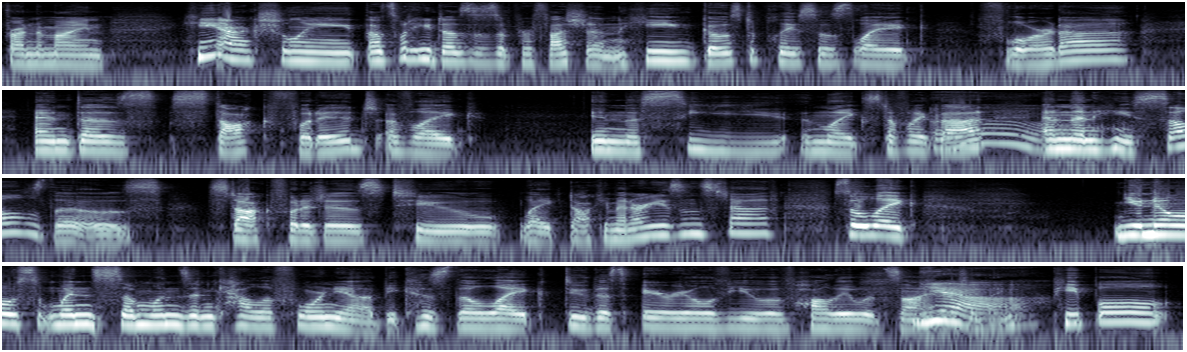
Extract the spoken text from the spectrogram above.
friend of mine he actually that's what he does as a profession he goes to places like florida and does stock footage of like in the sea and like stuff like that. And then he oh. sells those stock footages to like documentaries and stuff. So like you know when someone's in California because they'll like do this aerial view of Hollywood sign or Yeah. something. People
